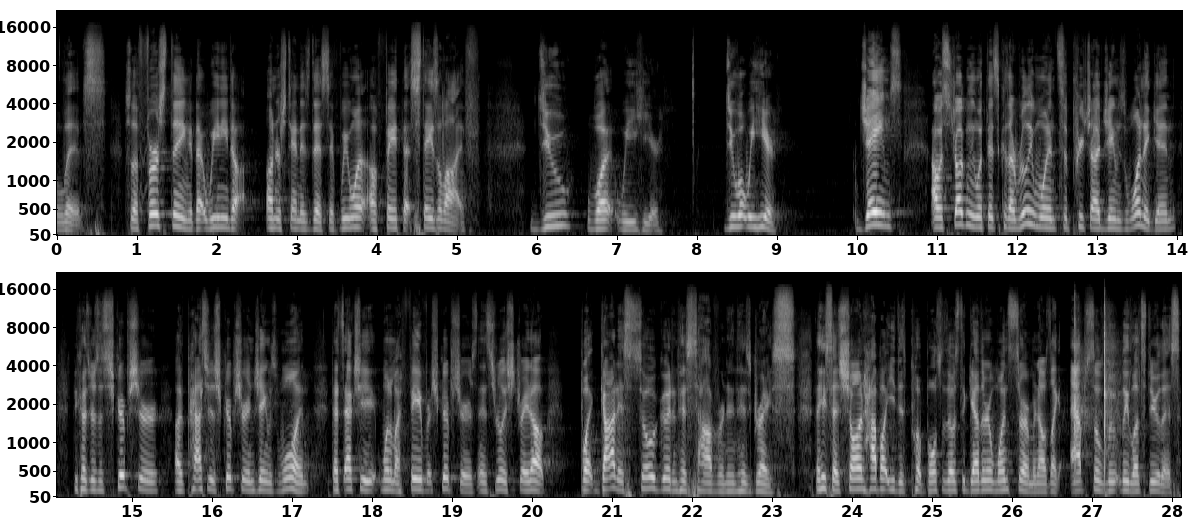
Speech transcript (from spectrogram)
lives. So the first thing that we need to understand is this if we want a faith that stays alive, do what we hear. Do what we hear. James I was struggling with this because I really wanted to preach out James 1 again because there's a scripture, a passage of scripture in James 1 that's actually one of my favorite scriptures, and it's really straight up. But God is so good in His sovereign and His grace that He said, Sean, how about you just put both of those together in one sermon? I was like, absolutely, let's do this.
